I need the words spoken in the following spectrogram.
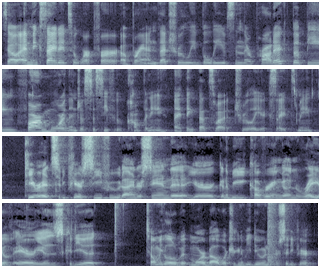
So I'm excited to work for a brand that truly believes in their product, but being far more than just a seafood company. I think that's what truly excites me. Here at City Pier Seafood, I understand that you're going to be covering an array of areas. Could you tell me a little bit more about what you're going to be doing for City Pier?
